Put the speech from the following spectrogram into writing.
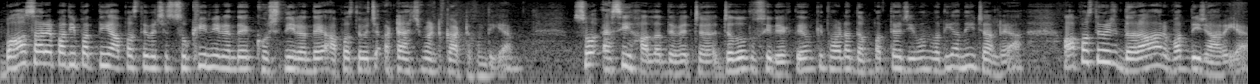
ਬਹੁਤ ਸਾਰੇ ਪਤੀ ਪਤਨੀ ਆਪਸ ਦੇ ਵਿੱਚ ਸੁਖੀ ਨਹੀਂ ਰਹਿੰਦੇ, ਖੁਸ਼ ਨਹੀਂ ਰਹਿੰਦੇ, ਆਪਸ ਦੇ ਵਿੱਚ ਅਟੈਚਮੈਂਟ ਘੱਟ ਹੁੰਦੀ ਹੈ। ਸੋ ਐਸੀ ਹਾਲਤ ਦੇ ਵਿੱਚ ਜਦੋਂ ਤੁਸੀਂ ਦੇਖਦੇ ਹੋ ਕਿ ਤੁਹਾਡਾ ਦੰਪਤਿਆ ਜੀਵਨ ਵਧੀਆ ਨਹੀਂ ਚੱਲ ਰਿਹਾ, ਆਪਸ ਦੇ ਵਿੱਚ ਦਰਾਰ ਵੱਧਦੀ ਜਾ ਰਹੀ ਹੈ।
